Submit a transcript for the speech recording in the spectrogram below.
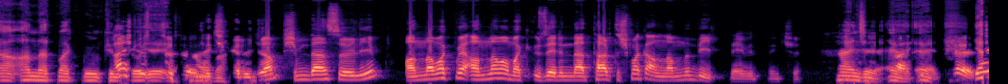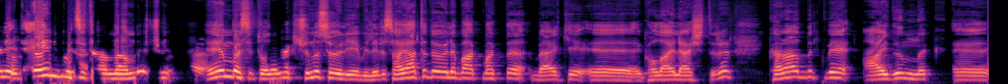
anlatmak mümkün. Ben şu öne çıkaracağım. Şimdiden söyleyeyim. Anlamak ve anlamamak üzerinden tartışmak anlamlı değil David Lynch'i. Bence evet evet. evet yani çok... en basit anlamda şu evet. en basit olarak şunu söyleyebiliriz. Hayata da öyle bakmak da belki e, kolaylaştırır. Karanlık ve aydınlık e,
